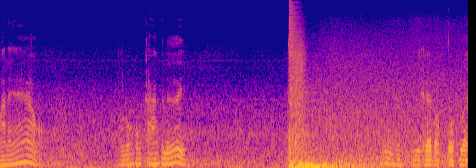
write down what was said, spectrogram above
มาแล้ว เราลงตรงกลางไปเลยนี่ไงมีแอร์ดรอปตกด้วย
